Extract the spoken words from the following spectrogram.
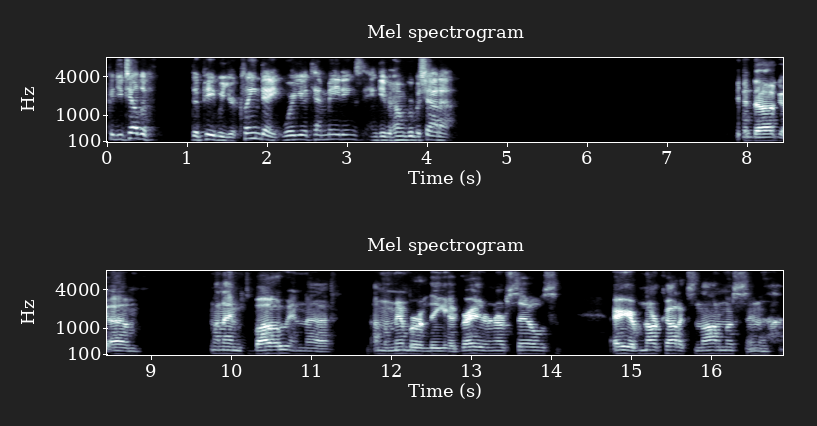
could you tell the, the people your clean date, where you attend meetings, and give your home group a shout out? Yeah, Doug. Um, my name is Beau, and uh, I'm a member of the uh, Greater Nurse Cells area of Narcotics Anonymous in uh,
